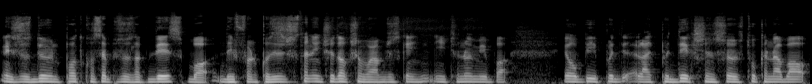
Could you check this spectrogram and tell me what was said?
it's just doing podcast episodes like this, but different because it's just an introduction where I'm just getting you to know me. But it'll be pred- like predictions, so it's talking about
